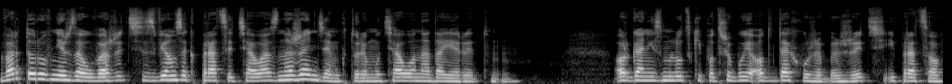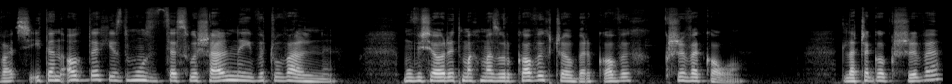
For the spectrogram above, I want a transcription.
Warto również zauważyć związek pracy ciała z narzędziem, któremu ciało nadaje rytm. Organizm ludzki potrzebuje oddechu, żeby żyć i pracować, i ten oddech jest w muzyce słyszalny i wyczuwalny. Mówi się o rytmach mazurkowych czy oberkowych, krzywe koło. Dlaczego krzywe?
